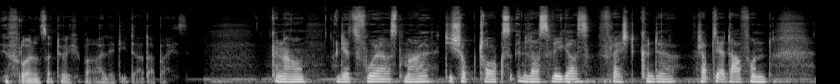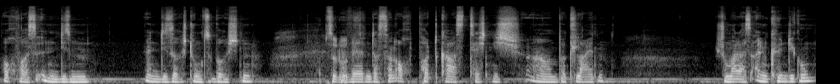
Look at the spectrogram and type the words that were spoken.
wir freuen uns natürlich über alle, die da dabei sind. Genau. Und jetzt vorher erstmal die Shop Talks in Las Vegas. Vielleicht könnt ihr, vielleicht habt ihr ja davon auch was in diesem, in diese Richtung zu berichten. Absolut. Wir werden das dann auch podcast-technisch äh, begleiten. Schon mal als Ankündigung.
